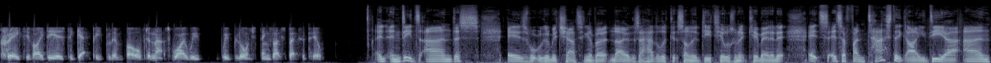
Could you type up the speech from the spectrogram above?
creative ideas to get people involved. And that's why we've, we've launched things like Specs Appeal. In, indeed, and this is what we're going to be chatting about now because I had a look at some of the details when it came in, and it it's it's a fantastic idea and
